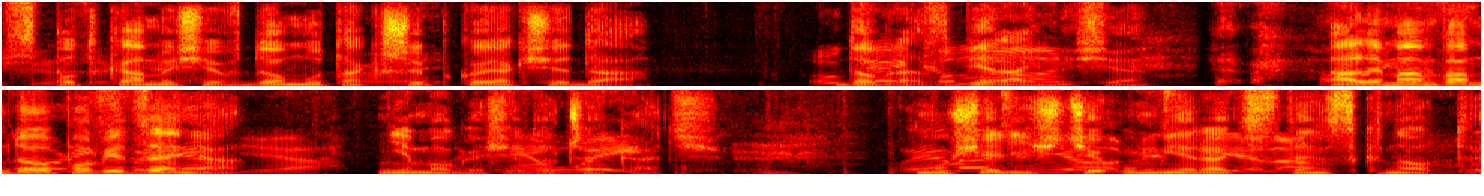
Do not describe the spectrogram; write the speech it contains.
Spotkamy się w domu tak szybko, jak się da. Dobra, zbierajmy się. Ale mam wam do opowiedzenia. Nie mogę się doczekać. Musieliście umierać z tęsknoty,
